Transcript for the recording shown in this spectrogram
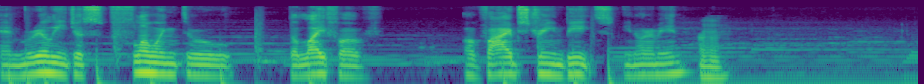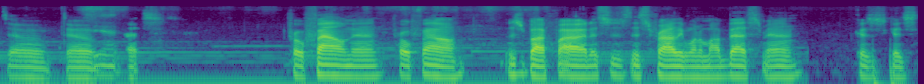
and really just flowing through the life of of vibe stream beats. You know what I mean? Mm-hmm. So, so yeah. that's profound, man. Profound. This is by far. This is this is probably one of my best, man. Because because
